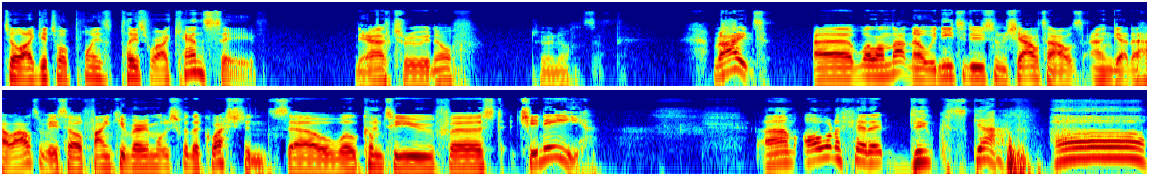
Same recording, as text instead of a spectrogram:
till I get to a point place where I can save. Yeah, true enough. True enough. Right. Uh, well, on that note, we need to do some shout outs and get the hell out of here. So thank you very much for the question. So we'll come to you first, Chinny. Um, I want to shout out Dukeskath. Oh,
